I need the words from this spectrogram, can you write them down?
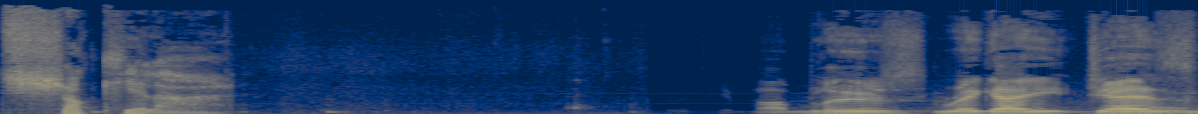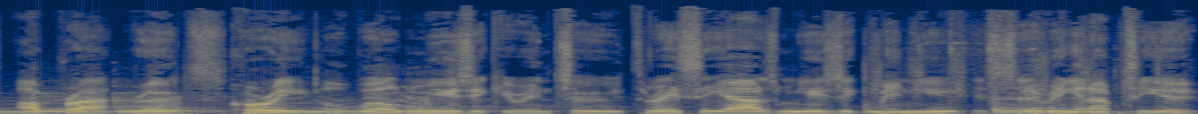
Chocular. Pop, blues, reggae, jazz, opera, roots, curry, or world music you're into, 3CR's music menu is serving it up to you.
